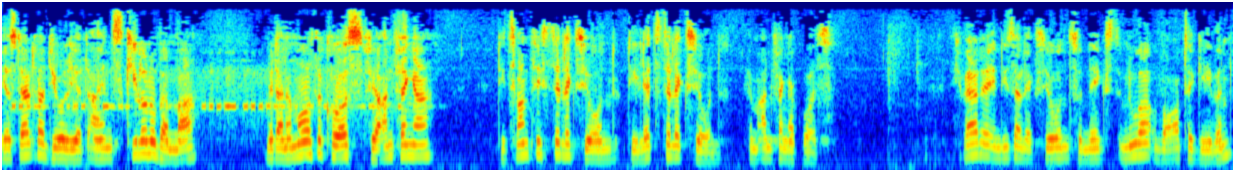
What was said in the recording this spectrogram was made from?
Ihr Delta Juliet 1 Kilo November mit einem Morsekurs für Anfänger, die 20. Lektion, die letzte Lektion im Anfängerkurs. Ich werde in dieser Lektion zunächst nur Worte geben.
